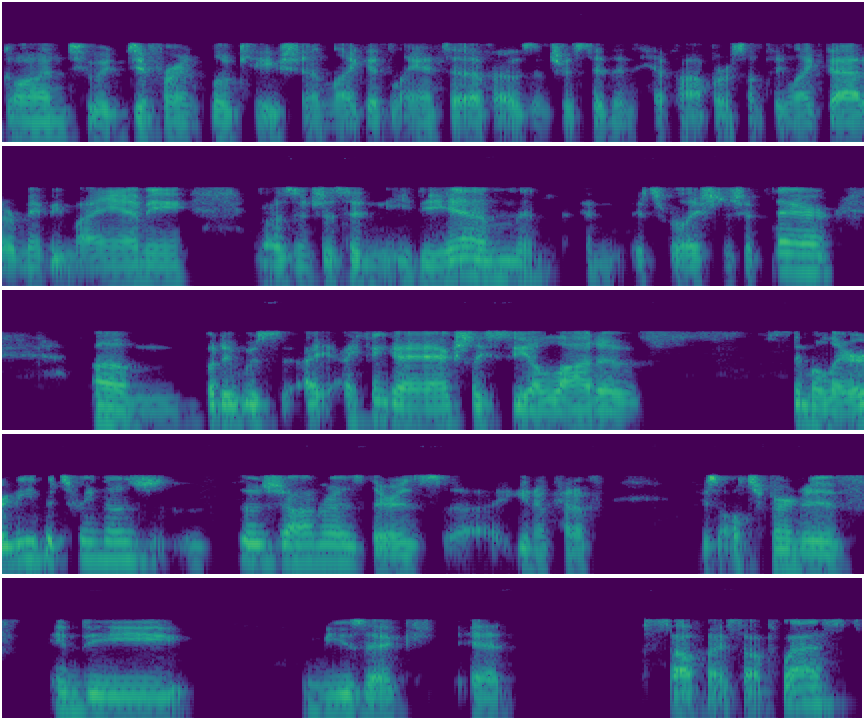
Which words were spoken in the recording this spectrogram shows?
gone to a different location like Atlanta if I was interested in hip hop or something like that, or maybe Miami if I was interested in EDM and, and its relationship there. Um, but it was I, I, think I actually see a lot of similarity between those those genres. There's uh, you know kind of there's alternative indie music at South by Southwest.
